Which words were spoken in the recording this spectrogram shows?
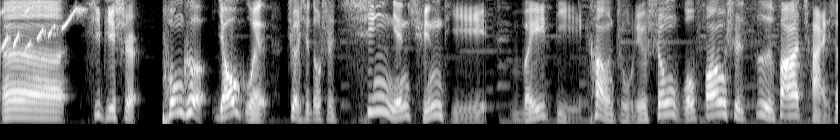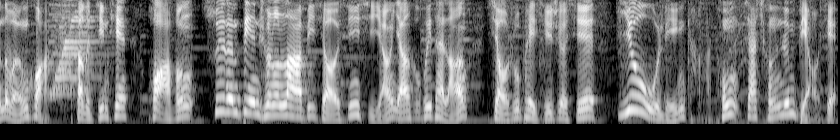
呃，嬉皮士。朋克、摇滚，这些都是青年群体为抵抗主流生活方式自发产生的文化。到了今天，画风虽然变成了蜡笔小新、喜羊羊和灰太狼、小猪佩奇这些幼龄卡通加成人表现，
